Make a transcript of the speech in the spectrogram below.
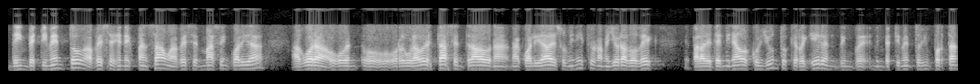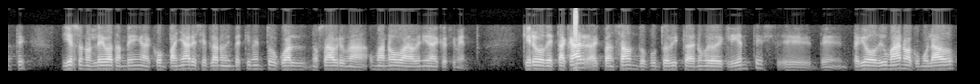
de investimento, a veces en expansión, a veces más en cualidad. Ahora o, o, o regulador está centrado na, na cualidad de suministro, na mellora do DEC para determinados conjuntos que requieren de, de investimentos importantes y eso nos lleva también a acompañar ese plano de investimento, cual nos abre una, una nueva avenida de crecimiento. Quiero destacar, a expansión desde punto de vista del número de clientes, eh, periodo de un año acumulado,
